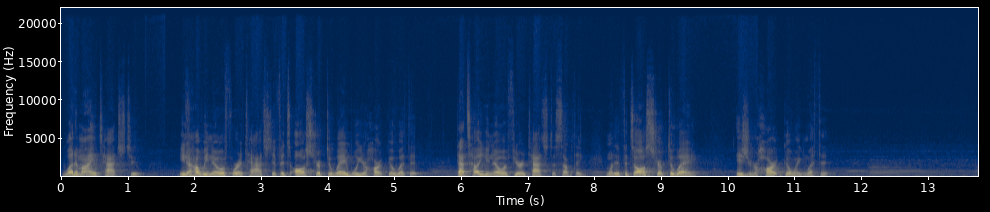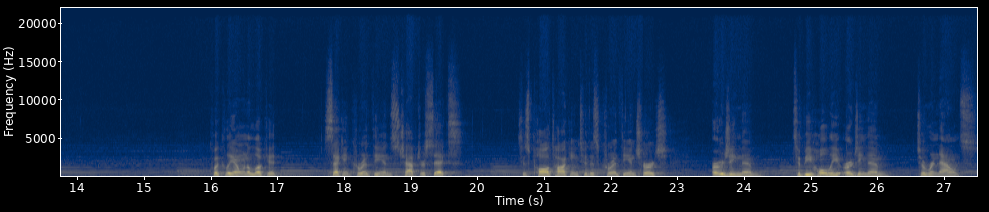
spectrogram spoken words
What am I attached to? You know how we know if we're attached? If it's all stripped away, will your heart go with it? That's how you know if you're attached to something. When if it's all stripped away, is your heart going with it? Quickly, I want to look at 2 Corinthians chapter 6. This is Paul talking to this Corinthian church, urging them to be holy, urging them to renounce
